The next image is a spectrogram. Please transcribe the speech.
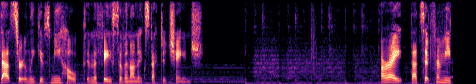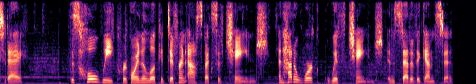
that certainly gives me hope in the face of an unexpected change. All right, that's it from me today. This whole week, we're going to look at different aspects of change and how to work with change instead of against it.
